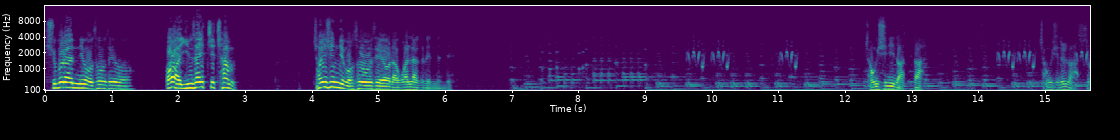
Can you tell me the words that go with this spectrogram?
슈브라님 어서오세요. 어, 인사했지, 참. 천신님 어서오세요. 라고 하려 그랬는데. 정신이 났다. 정신을 놨어.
